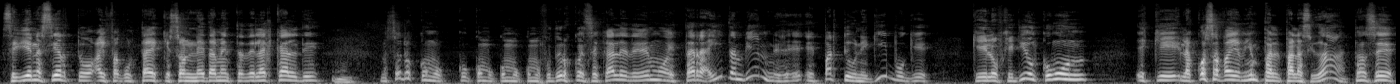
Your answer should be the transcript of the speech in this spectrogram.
si bien es cierto, hay facultades que son netamente del alcalde, nosotros como, futuros concejales debemos estar ahí también, es, parte de un equipo que, el objetivo en común es que las cosas vayan bien para la ciudad. Entonces,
